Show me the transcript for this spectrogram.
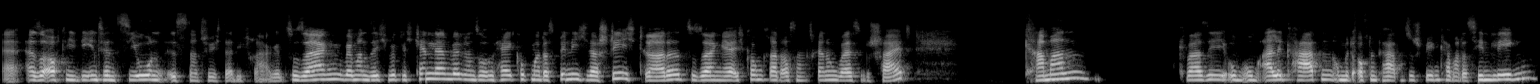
Äh, also auch die, die Intention ist natürlich da die Frage. Zu sagen, wenn man sich wirklich kennenlernen will und so, hey, guck mal, das bin ich, da stehe ich gerade, zu sagen, ja, ich komme gerade aus einer Trennung, weißt du Bescheid, kann man quasi, um, um alle Karten, um mit offenen Karten zu spielen, kann man das hinlegen.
